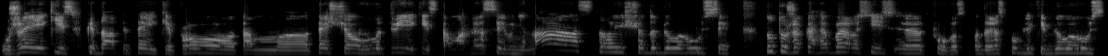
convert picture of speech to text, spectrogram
Уже якісь вкидати тейки про там е, те, що в Литві якісь там агресивні настрої щодо Білорусі. Тут уже КГБ Російської господи Республіки Білорусь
